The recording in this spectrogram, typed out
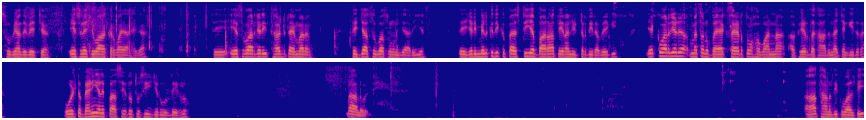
ਸੂਬਿਆਂ ਦੇ ਵਿੱਚ ਇਸ ਨੇ ਚਵਾ ਕਰਵਾਇਆ ਹੈਗਾ। ਤੇ ਇਸ ਵਾਰ ਜਿਹੜੀ ਥਰਡ ਟਾਈਮਰ ਤੀਜਾ ਸੂਬਾ ਸੂਣ ਜਾ ਰਹੀ ਹੈ ਤੇ ਜਿਹੜੀ ਮਿਲਕ ਦੀ ਕਪੈਸਿਟੀ ਆ 12 13 ਲੀਟਰ ਦੀ ਰਹੇਗੀ। ਇੱਕ ਵਾਰ ਜਿਹੜਾ ਮੈਂ ਤੁਹਾਨੂੰ ਬੈਕ ਸਾਈਡ ਤੋਂ ਹਵਾਨਾ ਫਿਰ ਦਿਖਾ ਦਿੰਦਾ ਚੰਗੀ ਤਰ੍ਹਾਂ। ਉਲਟ ਬਹਿਣੀ ਵਾਲੇ ਪਾਸੇ ਤੋਂ ਤੁਸੀਂ ਜ਼ਰੂਰ ਦੇਖ ਲਓ। ਆ ਲਓ ਜੀ ਆਹ ਥਣ ਦੀ ਕੁਆਲਿਟੀ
